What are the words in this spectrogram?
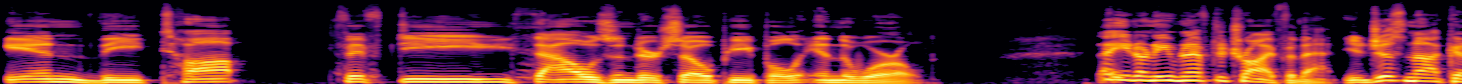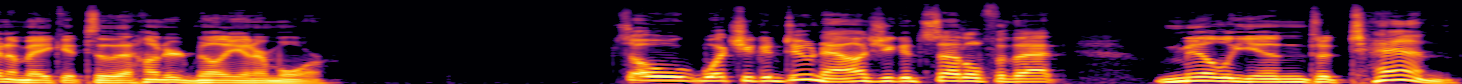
in the top 50,000 or so people in the world. Now you don't even have to try for that. You're just not going to make it to the 100 million or more. So what you can do now is you can settle for that million to 10.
